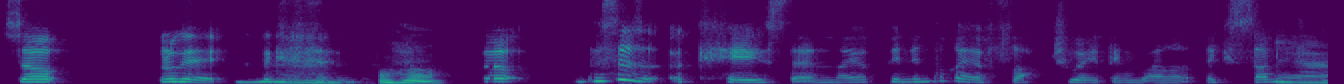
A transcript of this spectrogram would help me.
So, okay, Hmm. again, Mm-hmm. so this is a case that, in my opinion, to kaya fluctuating well. Like some Yeah.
